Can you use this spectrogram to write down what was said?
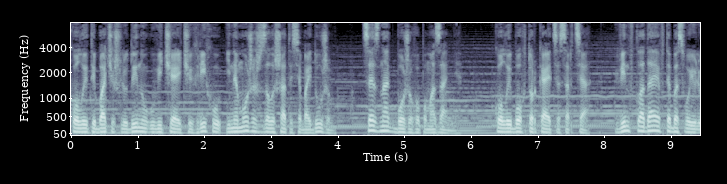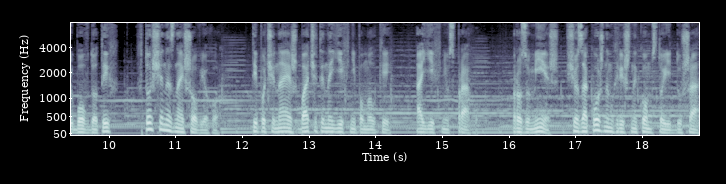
Коли ти бачиш людину у відчаї чи гріху і не можеш залишатися байдужим, це знак Божого помазання. Коли Бог торкається серця, Він вкладає в тебе свою любов до тих, хто ще не знайшов його. Ти починаєш бачити не їхні помилки, а їхню спрагу. Розумієш, що за кожним грішником стоїть душа,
